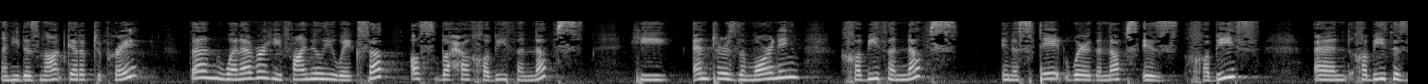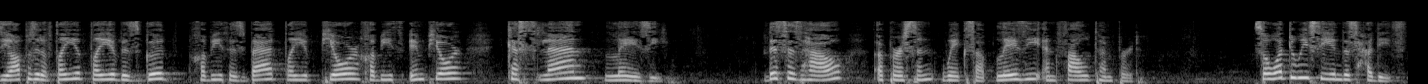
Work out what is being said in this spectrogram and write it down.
and he does not get up to pray, then whenever he finally wakes up, أصبح خبيث النفس, he enters the morning خبيث النفس in a state where the nafs is khabith and khabith is the opposite of tayyib. Tayyib is good, khabith is bad, tayyib pure, khabith impure, kaslan lazy. This is how a person wakes up, lazy and foul-tempered. So what do we see in this hadith?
